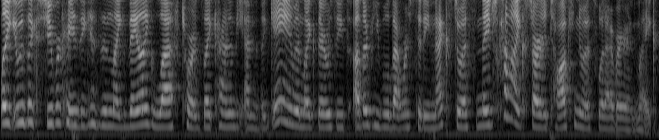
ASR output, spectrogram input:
like it was like super crazy because then like they like left towards like kind of the end of the game and like there was these other people that were sitting next to us and they just kind of like started talking to us whatever and like.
